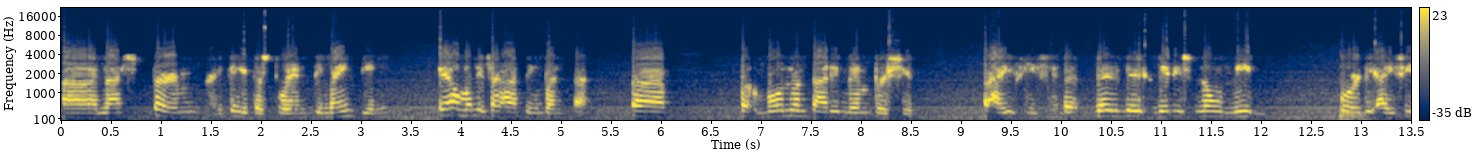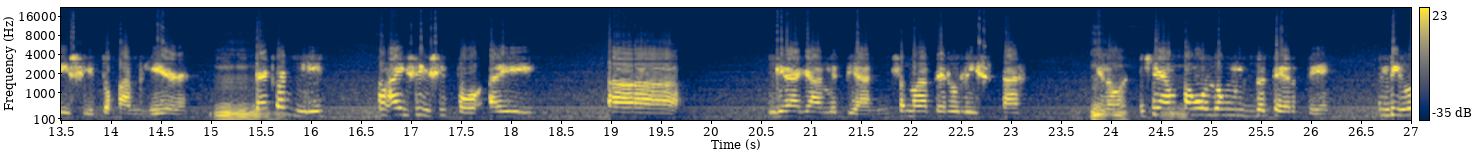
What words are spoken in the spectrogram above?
ah, last term, I think it was 2019, kaya umalis ang ating bansa sa sa voluntary membership sa ICC. There, there, there is no need for the ICC to come here. Mhm. Secondly, ang ICC po ay ah, ginagamit yan sa mga terorista. You know, Mhm. kasi ang Pangulong Duterte, hindi ho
